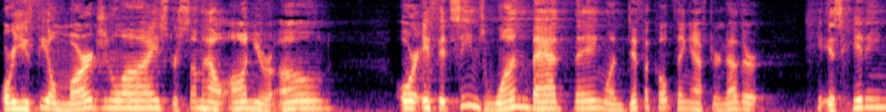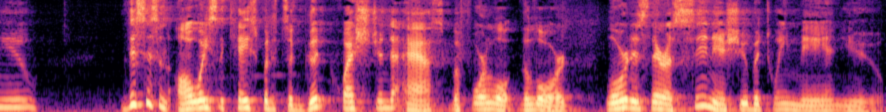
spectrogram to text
or you feel marginalized or somehow on your own, or if it seems one bad thing, one difficult thing after another is hitting you, this isn't always the case, but it's a good question to ask before the Lord. Lord, is there a sin issue between me and you?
